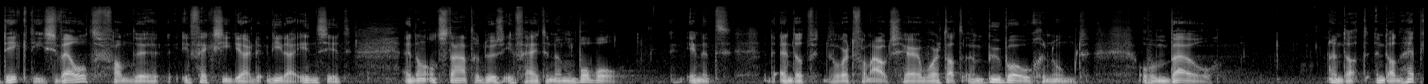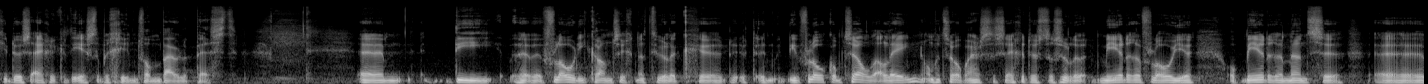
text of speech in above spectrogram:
dik, die zwelt van de infectie die, daar, die daarin zit. En dan ontstaat er dus in feite een bobbel in het. En dat wordt van oudsher wordt dat een bubo genoemd, of een buil. En, dat, en dan heb je dus eigenlijk het eerste begin van builenpest. Um, die uh, flow die kan zich natuurlijk. Uh, die flow komt zelden alleen, om het zo maar eens te zeggen. Dus er zullen meerdere vlooien op meerdere mensen uh,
